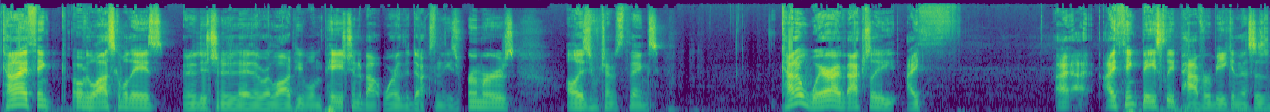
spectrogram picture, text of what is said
kind of I think over the last couple of days, in addition to today, there were a lot of people impatient about where the Ducks and these rumors, all these different types of things. Kind of where I've actually, I, th- I, I- think basically Pat Verbeek, and this is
